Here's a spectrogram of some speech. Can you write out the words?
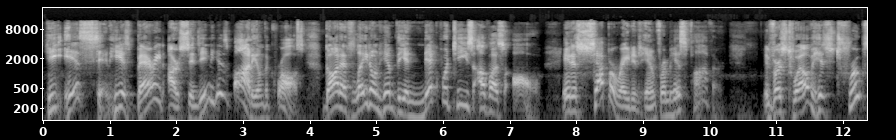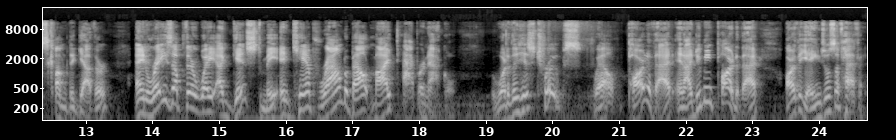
He is sin. He is bearing our sins in his body on the cross. God hath laid on him the iniquities of us all. It has separated him from his Father. In verse 12, his troops come together and raise up their way against me and camp round about my tabernacle. What are the, his troops? Well, part of that, and I do mean part of that, are the angels of heaven.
